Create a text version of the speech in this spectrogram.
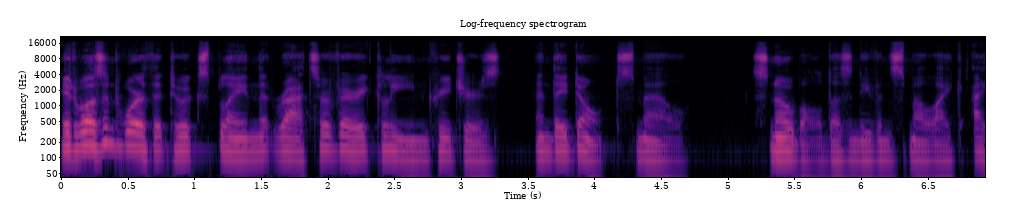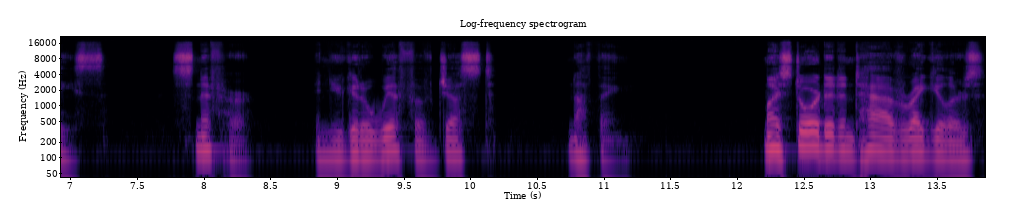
It wasn't worth it to explain that rats are very clean creatures, and they don't smell. Snowball doesn't even smell like ice. Sniff her, and you get a whiff of just nothing. My store didn't have regulars,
